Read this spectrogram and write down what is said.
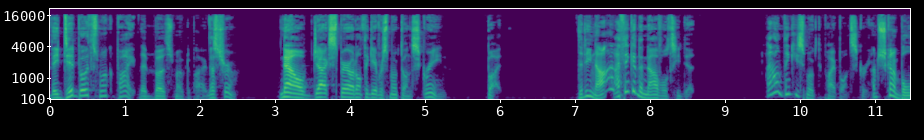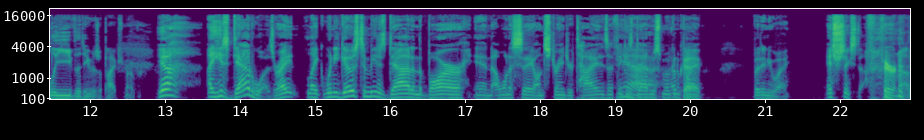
They did both smoke a pipe. They both smoked a pipe. That's true. Now, Jack Sparrow, I don't think he ever smoked on screen, but Did he not? I think in the novels he did. I don't think he smoked a pipe on screen. I'm just gonna believe that he was a pipe smoker. Yeah. Uh, his dad was, right? Like when he goes to meet his dad in the bar, and I want to say on Stranger Tides, I think his Yeah, dad was smoking okay. a pipe. But anyway, interesting stuff. Fair enough.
